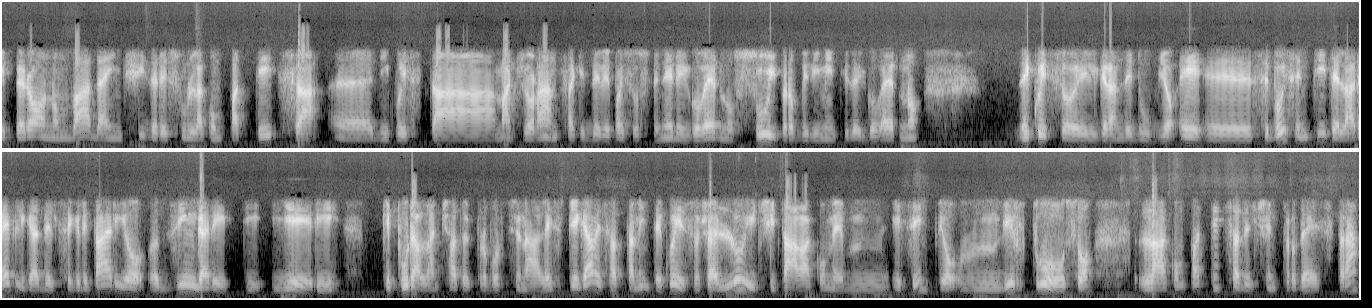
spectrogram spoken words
che però non vada a incidere sulla compattezza eh, di questa maggioranza che deve poi sostenere il governo sui provvedimenti del governo? E questo è il grande dubbio. E eh, se voi sentite la replica del segretario eh, Zingaretti ieri, che pure ha lanciato il proporzionale, spiegava esattamente questo, cioè lui citava come mh, esempio mh, virtuoso la compattezza del centrodestra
